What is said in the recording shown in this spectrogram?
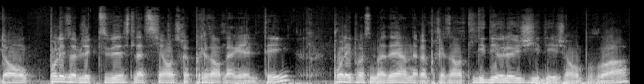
Donc, pour les objectivistes, la science représente la réalité. Pour les postmodernes, elle représente l'idéologie des gens au pouvoir.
